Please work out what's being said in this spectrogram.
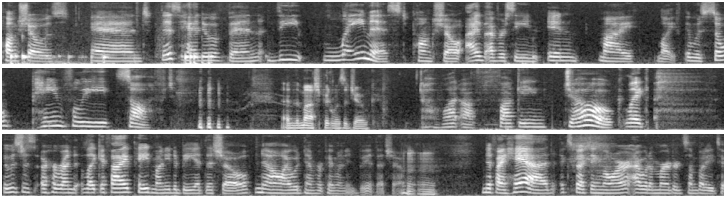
punk shows, and this had to have been the lamest punk show I've ever seen in my life. It was so painfully soft. And the mosh pit was a joke. Oh, what a fucking joke! Like, it was just a horrendous. Like, if I paid money to be at this show, no, I would never pay money to be at that show. Mm-mm. And if I had, expecting more, I would have murdered somebody too.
